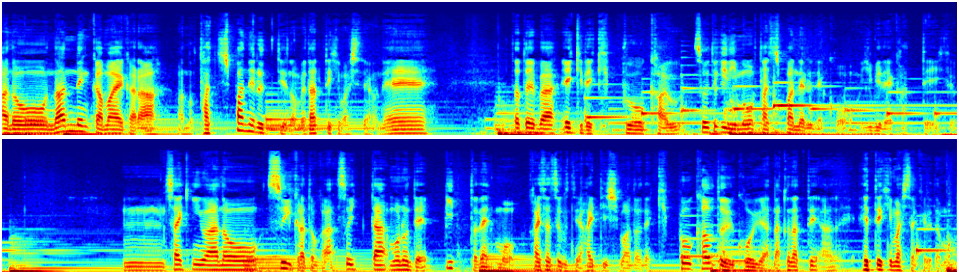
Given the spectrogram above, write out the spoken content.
あの何年か前からあのタッチパネルっていうの目立ってきましたよね。例えば駅で切符を買う。そういう時にもタッチパネルでこう指で買っていく。うん最近はあの Suica とかそういったものでピッとねもう改札口に入ってしまうので切符を買うという行為がなくなって減ってきましたけれども、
